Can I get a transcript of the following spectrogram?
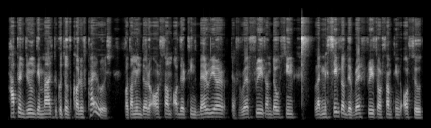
happen during the match because of carlos Queiroz. but i mean there are some other things barrier the referees and those things like mistakes of the referees or something also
